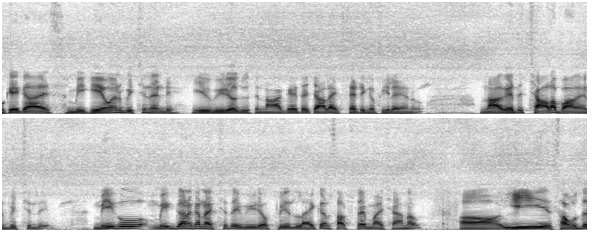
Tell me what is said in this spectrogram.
ఓకే గాయస్ మీకు ఏమనిపించిందండి ఈ వీడియో చూసి? నాకైతే చాలా ఎక్సైటింగ్గా ఫీల్ అయ్యాను. నాకైతే చాలా బాగా అనిపించింది. మీకు మీకు కనుక నచ్చితే ఈ video please like and subscribe my channel ఈ సముద్ర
